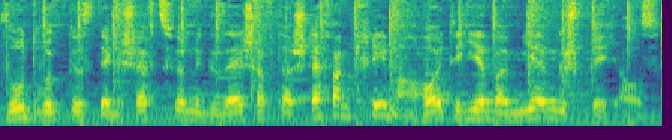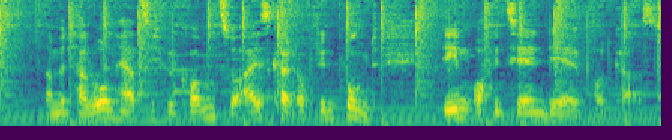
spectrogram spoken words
So drückt es der geschäftsführende Gesellschafter Stefan Kremer heute hier bei mir im Gespräch aus. Damit hallo und herzlich willkommen zu Eiskalt auf den Punkt, dem offiziellen DL-Podcast.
